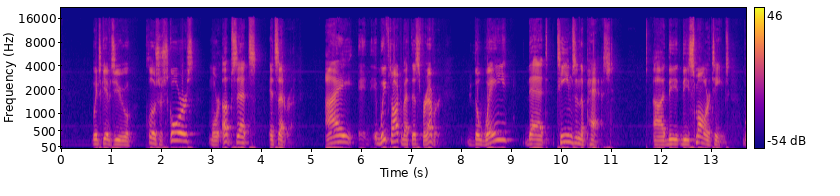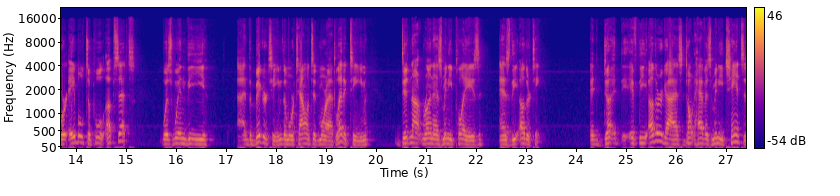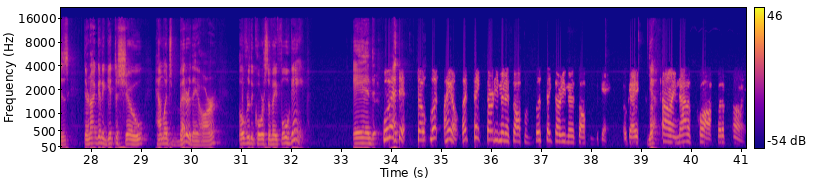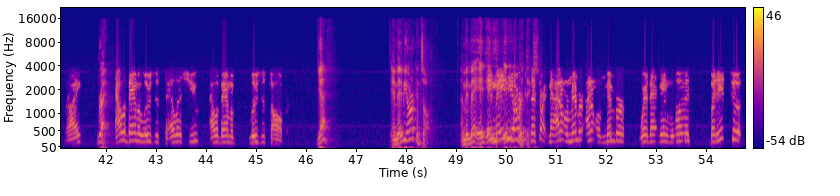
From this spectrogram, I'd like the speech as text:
which gives you closer scores, more upsets, etc. I we've talked about this forever. The way that teams in the past, uh, the the smaller teams, were able to pull upsets was when the uh, the bigger team, the more talented, more athletic team, did not run as many plays as the other team. It do, if the other guys don't have as many chances, they're not going to get to show how much better they are over the course of a full game. And Well, that's I- it. So look, hang on. Let's take thirty minutes off of. Let's take thirty minutes off of the game. Okay. Yeah. Of time, not of clock, but of time. Right. Right? Alabama loses to LSU. Alabama loses to Auburn. Yeah. And maybe Arkansas. I mean, may, any, and maybe any number of Arkansas. things. That's right, man. I don't remember. I don't remember where that game was, but it took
